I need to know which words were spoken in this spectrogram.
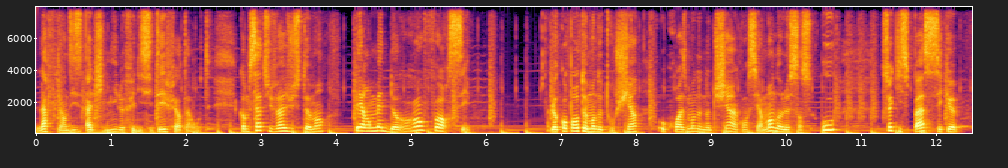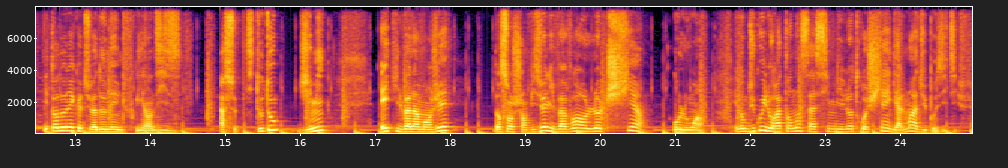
la friandise à Jimmy, le féliciter et faire ta route. Comme ça, tu vas justement permettre de renforcer le comportement de ton chien au croisement de notre chien inconsciemment, dans le sens où ce qui se passe, c'est que, étant donné que tu vas donner une friandise à ce petit toutou, Jimmy, et qu'il va la manger, dans son champ visuel, il va voir l'autre chien loin. Et donc du coup, il aura tendance à assimiler l'autre chien également à du positif.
